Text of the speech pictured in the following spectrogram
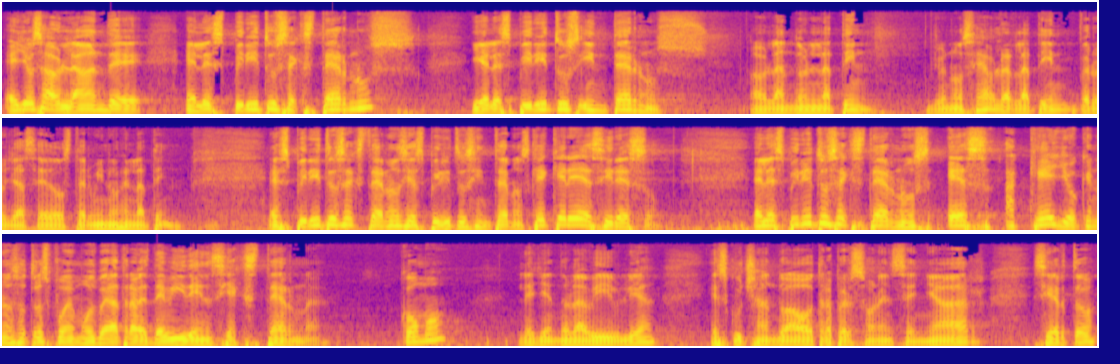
Ellos hablaban de el spiritus externus y el spiritus internus, hablando en latín. Yo no sé hablar latín, pero ya sé dos términos en latín. Espíritus externos y espíritus internos. ¿Qué quiere decir eso? El espíritus externos es aquello que nosotros podemos ver a través de evidencia externa. ¿Cómo? Leyendo la Biblia, escuchando a otra persona enseñar, ¿cierto?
